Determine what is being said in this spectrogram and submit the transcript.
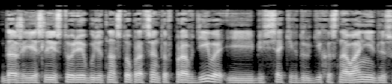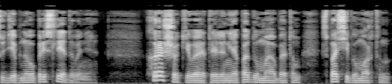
даже если история будет на сто процентов правдива и без всяких других оснований для судебного преследования. «Хорошо», — кивает Эллен, — «я подумаю об этом. Спасибо, Мортон».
